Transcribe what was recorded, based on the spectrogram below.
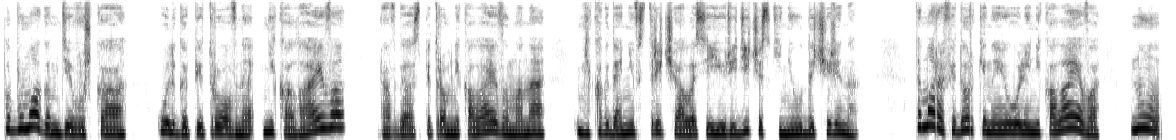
По бумагам девушка Ольга Петровна Николаева Правда, с Петром Николаевым она никогда не встречалась и юридически не удочерена. Тамара Федоркина и Оля Николаева, ну,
